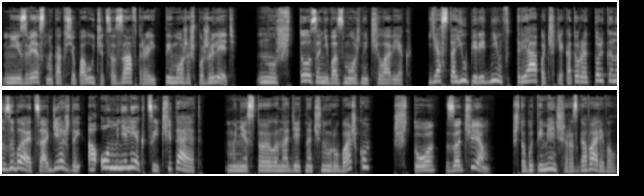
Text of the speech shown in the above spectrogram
Неизвестно, как все получится завтра, и ты можешь пожалеть». «Ну что за невозможный человек? Я стою перед ним в тряпочке, которая только называется одеждой, а он мне лекции читает. Мне стоило надеть ночную рубашку?» «Что? Зачем?» «Чтобы ты меньше разговаривал.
